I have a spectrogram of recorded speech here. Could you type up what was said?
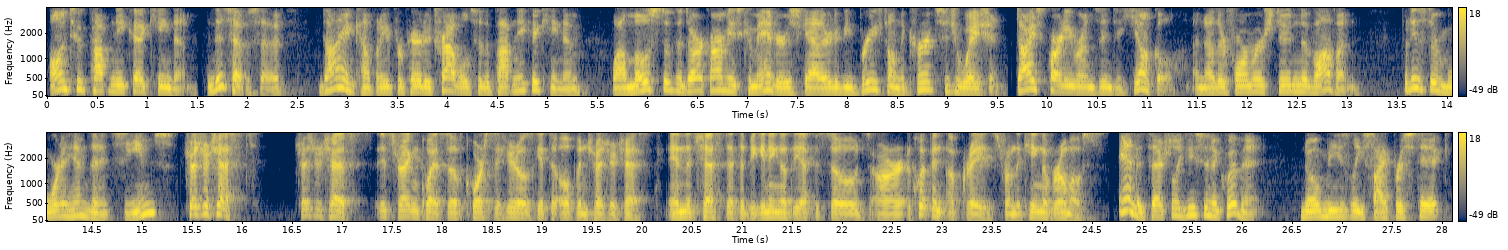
on to Papnica Kingdom. In this episode, Dai and company prepare to travel to the Papnica Kingdom while most of the Dark Army's commanders gather to be briefed on the current situation. Dai's party runs into Hyunckel, another former student of Avan. But is there more to him than it seems? Treasure chest. Treasure chest. It's Dragon Quest, so of course the heroes get to open treasure chests. In the chest at the beginning of the episodes are equipment upgrades from the King of Romos. And it's actually decent equipment. No measly cypress stick,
